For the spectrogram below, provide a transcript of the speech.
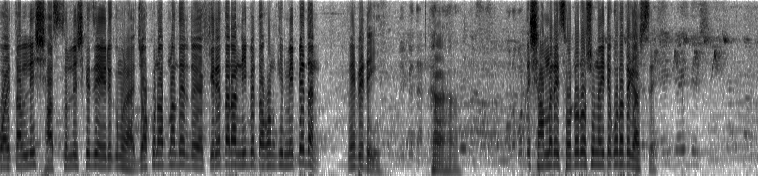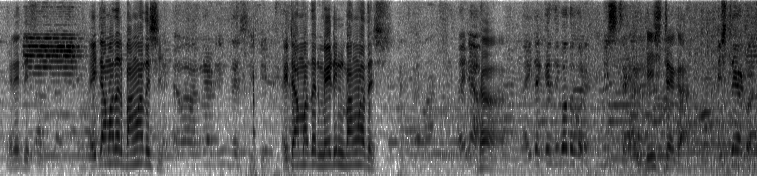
পঁয়তাল্লিশ সাতচল্লিশ কেজি এরকম হয়। যখন আপনাদের ক্রেতারা নিবে তখন কি মেপে দেন? মেপে দেই। হ্যাঁ হ্যাঁ। পরবর্তী সামনের এই ছোট রসুন এইটা কোথা থেকে আসছে? এটা এইটা আমাদের বাংলাদেশি। এটা আমাদের মেড ইন বাংলাদেশ। না? হ্যাঁ। এইটা কেজি কত করে? বিশ টাকা। বিশ টাকা। করে।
